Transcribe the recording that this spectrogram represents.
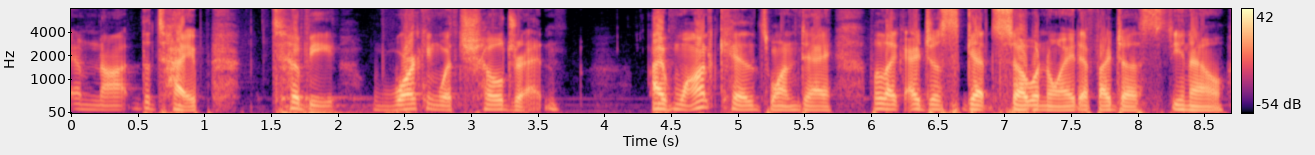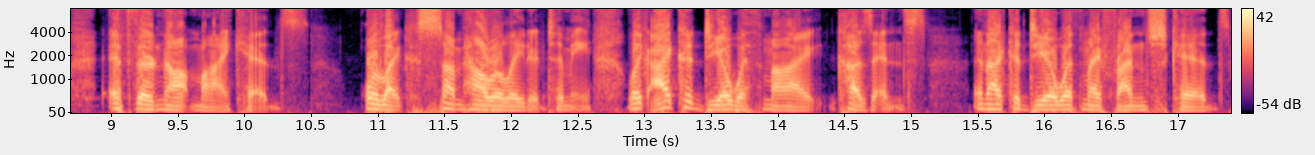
am not the type to be working with children I want kids one day, but like I just get so annoyed if I just, you know, if they're not my kids or like somehow related to me. Like I could deal with my cousins and I could deal with my friends' kids,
